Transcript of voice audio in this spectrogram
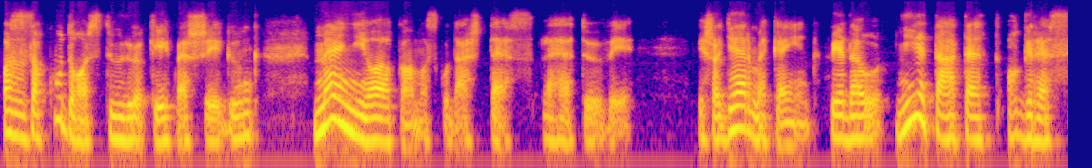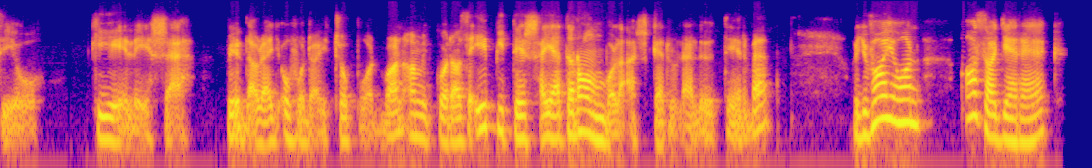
azaz a kudarc tűrő képességünk mennyi alkalmazkodást tesz lehetővé. És a gyermekeink például nyíltá tett agresszió kiélése, például egy óvodai csoportban, amikor az építés helyett rombolás kerül előtérbe, hogy vajon az a gyerek,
